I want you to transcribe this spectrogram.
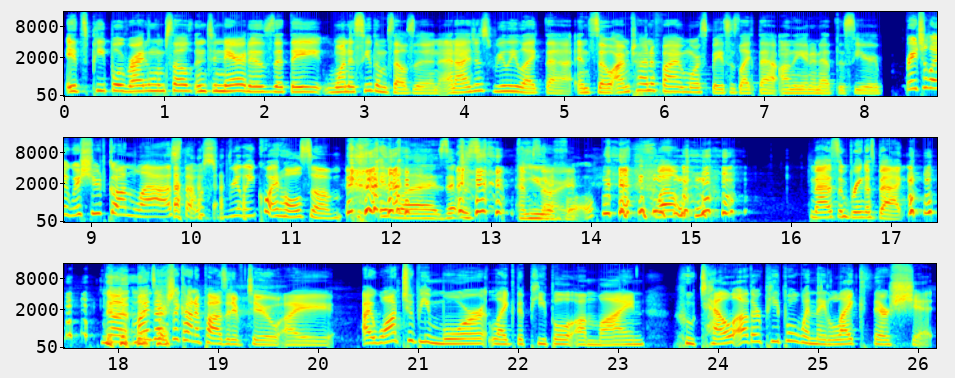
it's people writing themselves into narratives that they want to see themselves in, and I just really like that. And so I'm trying to find more spaces like that on the internet this year. Rachelle, I wish you'd gone last. That was really quite wholesome. It was. It was beautiful. Well, Madison, bring us back. No, mine's actually kind of positive too. I I want to be more like the people online who tell other people when they like their shit.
